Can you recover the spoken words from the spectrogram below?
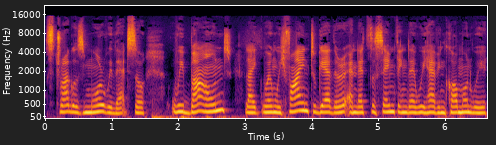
struggles more with that. So we bound like when we find together and that's the same thing that we have in common with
